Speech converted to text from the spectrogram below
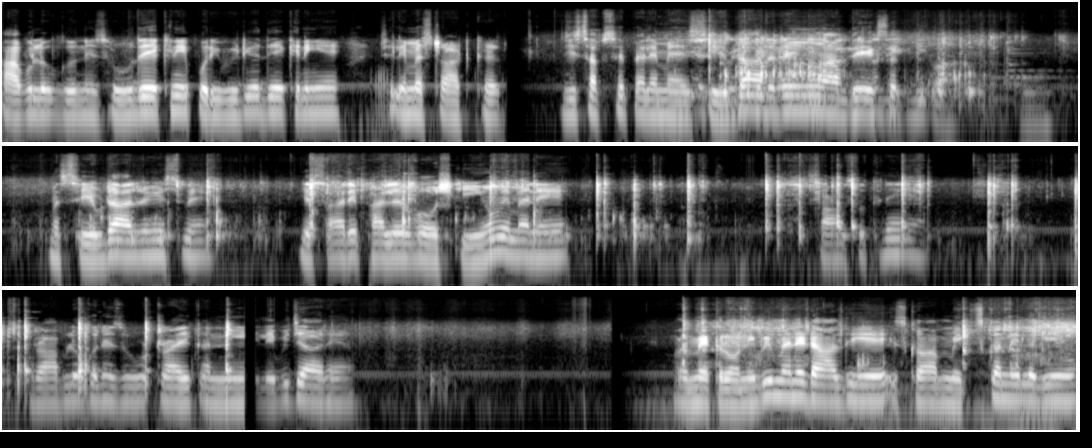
आप लोगों ने ज़रूर देखनी है, पूरी वीडियो देखनी है। चलिए मैं स्टार्ट कर जी, सबसे पहले मैं सेब डाल रही हूँ, आप देख सकते मैं सेब डाल रही हूँ इसमें। ये सारे फल वॉश किए हुए मैंने। साफ़ सुथरे हैं। और आप लोगों ने ज़रूर ट्राई करनी है ले भी जा रहे हैं। और मैकरोनी भी मैंने डाल दी है, इसको आप मिक्स करने लगी हूँ।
